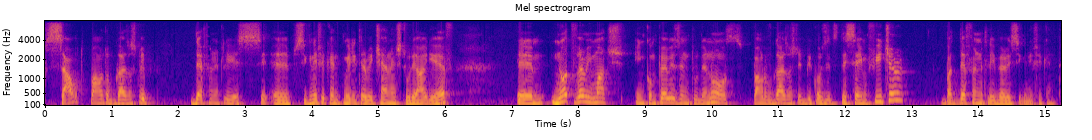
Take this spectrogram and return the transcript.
south part of Gaza Strip, definitely a, a significant military challenge to the IDF. Um, not very much in comparison to the north part of Gaza Strip because it's the same feature, but definitely very significant.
